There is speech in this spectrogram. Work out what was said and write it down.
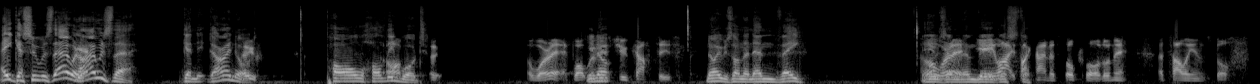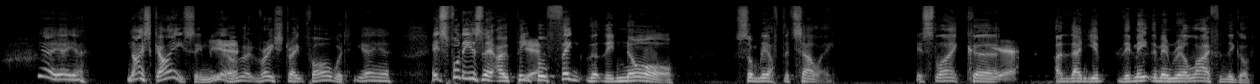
Hey, guess who was there when Yeah. I was there getting it dynoed? Who? Paul Hollywood. Oh, oh, were it? What You were know- his Ducatis? No, he was on an MV. He Oh, was on it? an Yeah, MV he likes that kind of stuff, though, doesn't he? Italian stuff. Yeah, yeah, yeah. Nice guy, he seemed. Yeah, Yeah. very, very straightforward. Yeah, yeah. It's funny, isn't it, how people think that they know somebody off the telly. It's like, uh, yeah. And then you they meet them in real life and they go, "Do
